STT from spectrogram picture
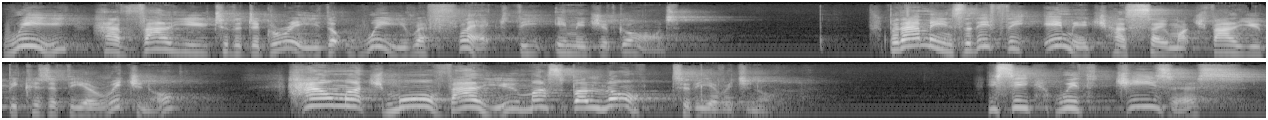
We have value to the degree that we reflect the image of God. But that means that if the image has so much value because of the original, how much more value must belong to the original? You see, with Jesus,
